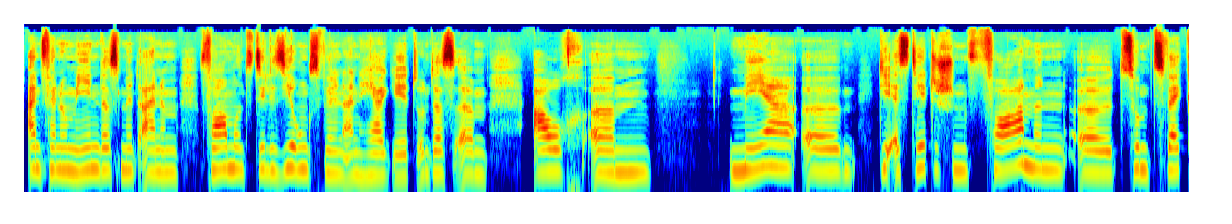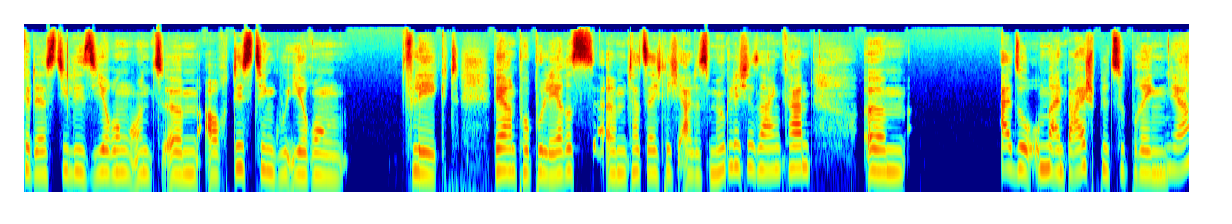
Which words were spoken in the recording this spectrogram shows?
ein Phänomen, das mit einem Form- und Stilisierungswillen einhergeht und das ähm, auch ähm, mehr äh, die ästhetischen Formen äh, zum Zwecke der Stilisierung und ähm, auch Distinguierung pflegt, während populäres ähm, tatsächlich alles Mögliche sein kann. Ähm, also um ein Beispiel zu bringen, ja.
